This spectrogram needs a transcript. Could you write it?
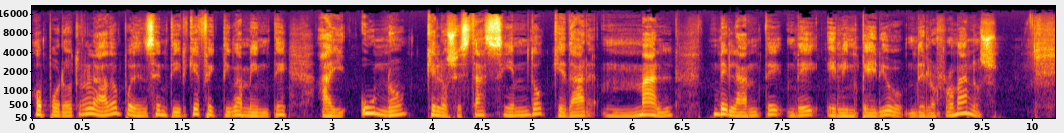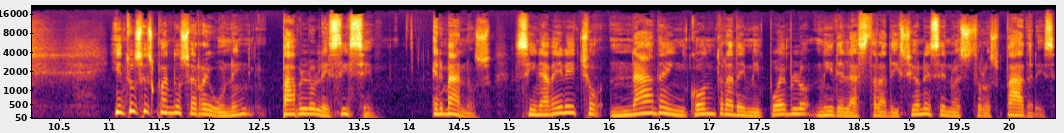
o por otro lado pueden sentir que efectivamente hay uno que los está haciendo quedar mal delante del el imperio de los romanos. Y entonces cuando se reúnen, Pablo les dice, Hermanos, sin haber hecho nada en contra de mi pueblo ni de las tradiciones de nuestros padres.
